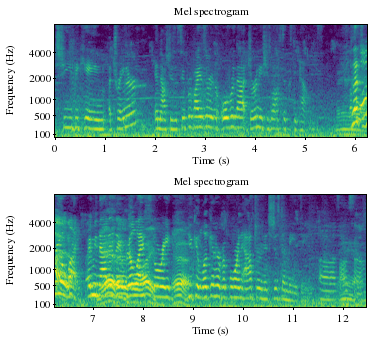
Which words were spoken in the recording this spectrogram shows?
she became a trainer and now she's a supervisor and over that journey she's lost 60 pounds so that's What? real life i mean that Yeah, is a is real real life life. story Yeah. you can look at her before and after and it's just amazing Oh, that's Yeah. awesome.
